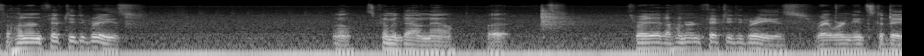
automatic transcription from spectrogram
It's 150 degrees. Well, it's coming down now, but it's, right at 150 degrees, right where it needs to be.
